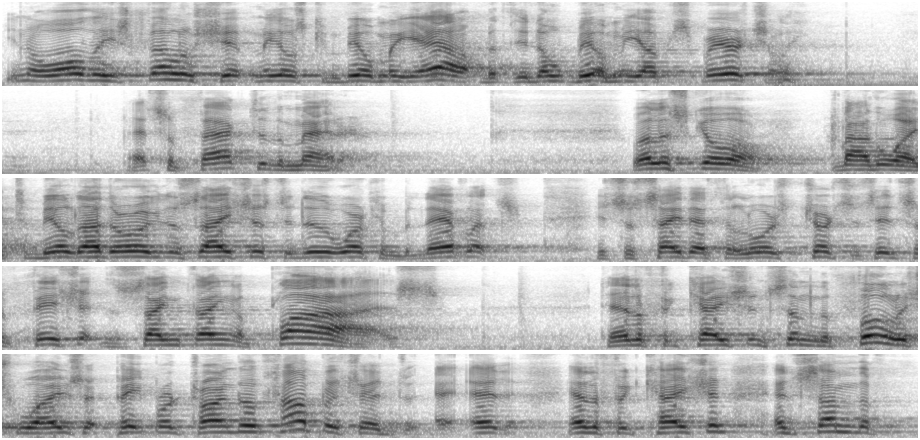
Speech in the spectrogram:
You know, all these fellowship meals can build me out, but they don't build me up spiritually. That's a fact of the matter. Well, let's go on. By the way, to build other organizations to do the work of benevolence is to say that the Lord's church is insufficient. The same thing applies edification, some of the foolish ways that people are trying to accomplish ed- ed- edification, and some of the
